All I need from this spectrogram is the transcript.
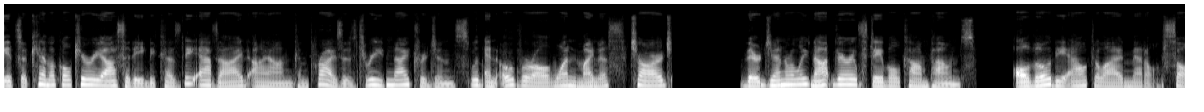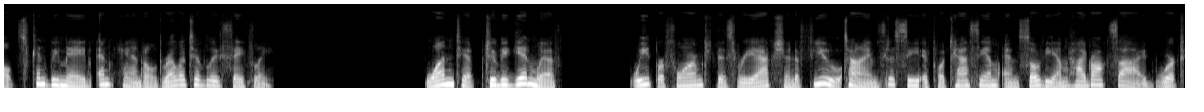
It's a chemical curiosity because the azide ion comprises three nitrogens with an overall 1- minus charge. They're generally not very stable compounds, although the alkali metal salts can be made and handled relatively safely. One tip to begin with. We performed this reaction a few times to see if potassium and sodium hydroxide worked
